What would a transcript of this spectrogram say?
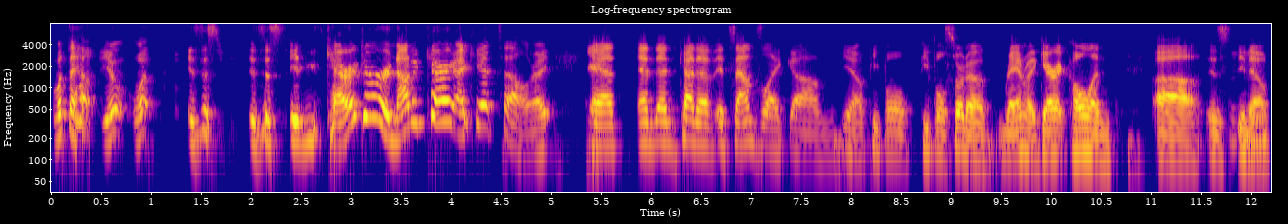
what the hell? You know, what is this? Is this in character or not in character? I can't tell, right? Yeah. And and then kind of it sounds like um, you know people people sort of ran with Garrett Colin uh, is you Mhm. know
